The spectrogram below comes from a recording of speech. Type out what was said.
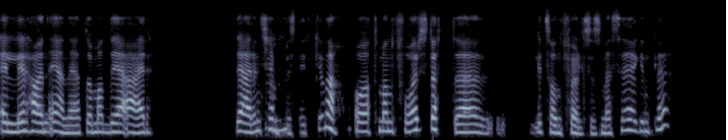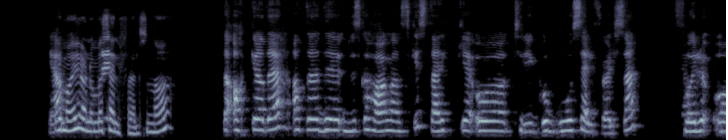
eller ha en enighet om at det er det er en Mhm. kjempestyrke, da, og at man får støtte litt sånn følelsesmessig, egentlig. Ja. det må jo gjøre noe med selvfølelsen òg. Det er akkurat det. At det, det, du skal ha en ganske sterk og trygg og god selvfølelse for å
